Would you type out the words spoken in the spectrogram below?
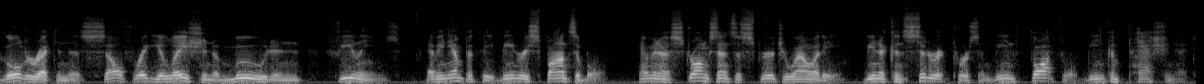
goal directedness, self regulation of mood and feelings, having empathy, being responsible, having a strong sense of spirituality, being a considerate person, being thoughtful, being compassionate,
